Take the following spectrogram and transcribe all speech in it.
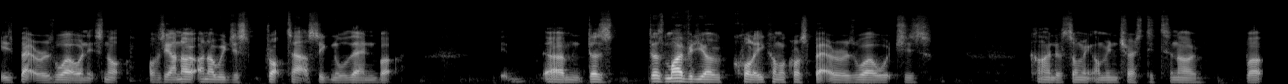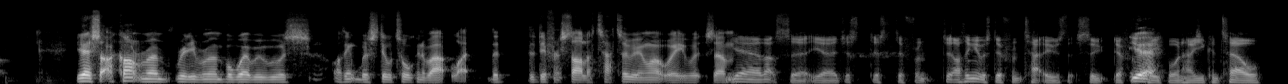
is better as well, and it's not. Obviously, I know I know we just dropped out a signal then, but um, does does my video quality come across better as well, which is kind of something I'm interested to know. But yes, I can't remember really remember where we was. I think we're still talking about like the the different style of tattooing, weren't we? Which, um, yeah, that's it. Yeah, just just different. I think it was different tattoos that suit different yeah. people, and how you can tell,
